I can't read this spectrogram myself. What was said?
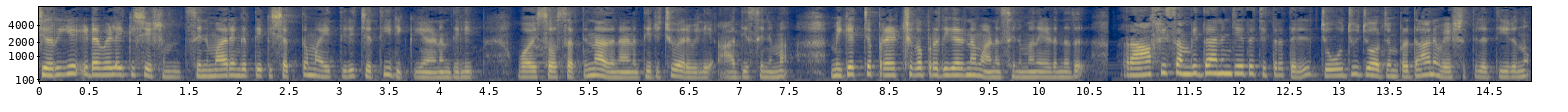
ചെറിയ ഇടവേളയ്ക്ക് ശേഷം സിനിമാ രംഗത്തേക്ക് ശക്തമായി തിരിച്ചെത്തിയിരിക്കുകയാണ് ദിലീപ്. വോയിസ് ഓഫ് സത്യനാഥനാണ് തിരിച്ചുവരവിലെ ആദ്യ സിനിമ. മികച്ച പ്രേക്ഷക പ്രതികരണമാണ് സിനിമ നേടുന്നത്. റാഫി സംവിധാനം ചെയ്ത ചിത്രത്തിൽ ജോജു ജോർജും പ്രധാന വേഷത്തിലെത്തിയിരുന്നു.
